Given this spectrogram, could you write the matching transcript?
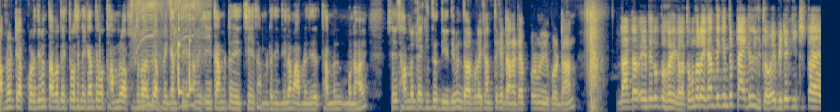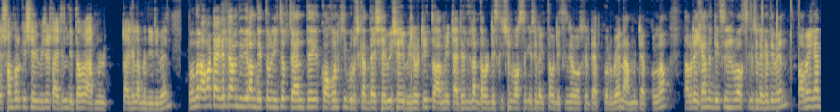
আপনি ট্যাপ করে দিবেন, তারপর দেখতে পাচ্ছেন, এখান থেকে থামলে অপশন আসবে। আপনি এখান থেকে আমি এই থামটা দিচ্ছি, এই থামটা দিয়ে দিলাম আপনি যে থামলে মনে হয়, সেই থামলটা কিন্তু দিয়ে দিবেন, তারপর এখান থেকে ডান ট্যাপ করবেন, এরপর ডান। ডানটা, এটা কিন্তু হয়ে গেল। তোমরা এখান থেকে কিন্তু টাইটেল দিতে হবে ভিডিও কিছু সম্পর্কে সেই বিষয়ে টাইটেল দিতে হবে, আপনার টাইটেল আমি দিবেন। তোমরা আমার টাইটেল আমি দিলাম দেখতে নিচে চ্যানেল থেকে কখন কি পুরস্কার দেয় সেই বিষয়ে ভিডিওটি তো আমি টাইটেল দিলাম ডিসক্রিপশন বক্সে কিছু লিখতে ডিসক্রিপশন বক্সে ট্যাপ করবেন, আমি ট্যাপ করলাম। তারপর এখানে ডিসক্রিপশন বক্সে কিছু লিখে দিবেন। আমি এখান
